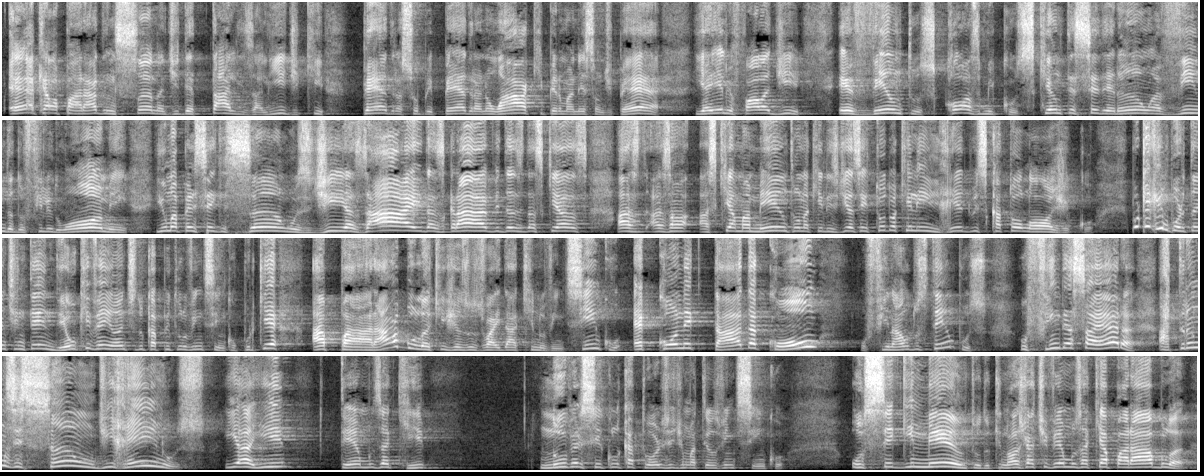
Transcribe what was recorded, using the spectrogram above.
É aquela parada insana de detalhes ali, de que pedra sobre pedra não há que permaneçam de pé. E aí ele fala de eventos cósmicos que antecederão a vinda do Filho do Homem, e uma perseguição, os dias, ai das grávidas, das que as, as, as, as que amamentam naqueles dias, e todo aquele enredo escatológico. Por que é importante entender o que vem antes do capítulo 25? Porque a parábola que Jesus vai dar aqui no 25 é conectada com o final dos tempos, o fim dessa era, a transição de reinos. E aí temos aqui, no versículo 14 de Mateus 25, o segmento do que nós já tivemos aqui a parábola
